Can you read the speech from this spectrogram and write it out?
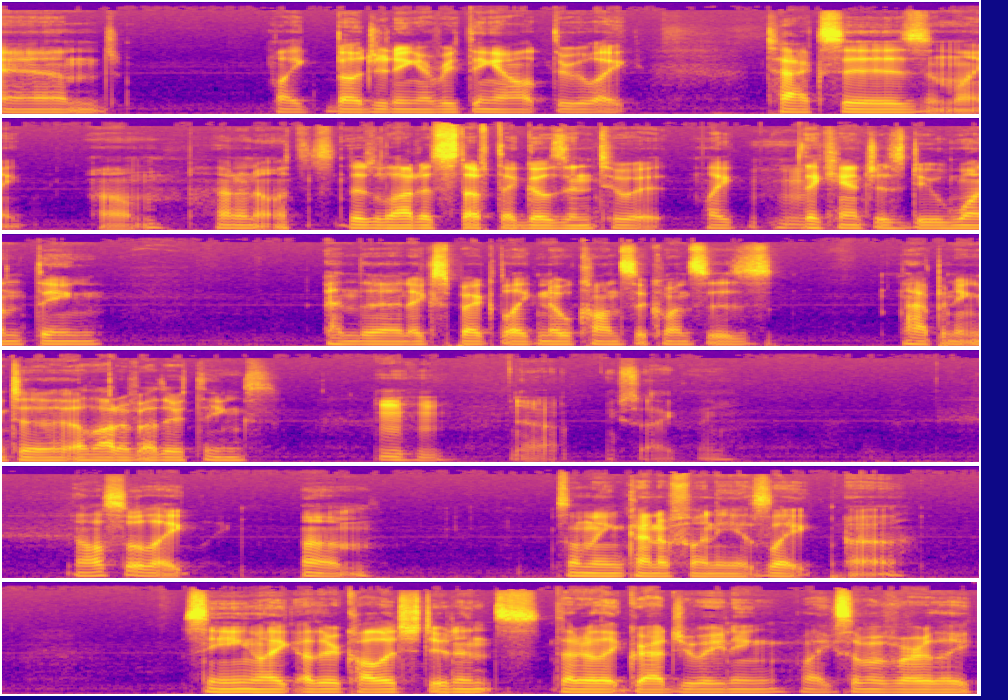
and like budgeting everything out through like taxes and like um I don't know. It's, there's a lot of stuff that goes into it. Like Mhm. they can't just do one thing and then expect like no consequences happening to a lot of other things. Mm-hmm. Yeah, exactly. Also like um something kind of funny is like uh seeing like other college students that are like graduating like some of our like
